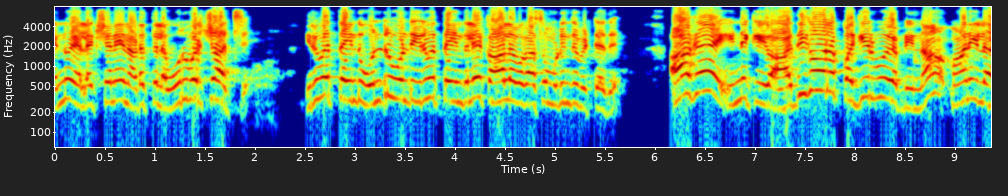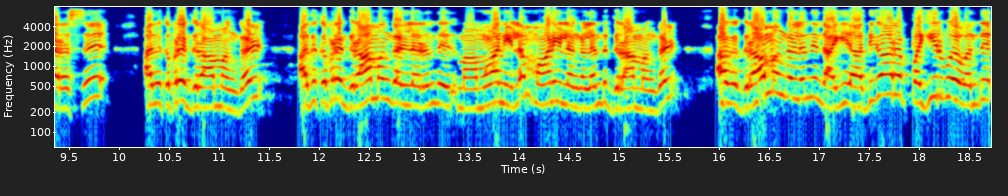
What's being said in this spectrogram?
இன்னும் எலெக்ஷனே நடத்தல. ஒரு வருஷம் ஆச்சு. இருபத்தைந்து ஒன்று ஒன்று இருபத்தைந்துலே கால அவகாசம் முடிந்து விட்டது. ஆக இன்னைக்கு அதிகார பகிர்வு அப்படின்னா மாநில அரசு அதுக்கப்புறம் கிராமங்கள் அதுக்கப்புறம் கிராமங்கள்ல இருந்து மா- மாநிலம் மாநிலங்கள்ல இருந்து கிராமங்கள். ஆக கிராமங்கள்ல இருந்து இந்த அதிகார பகிர்வை வந்து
